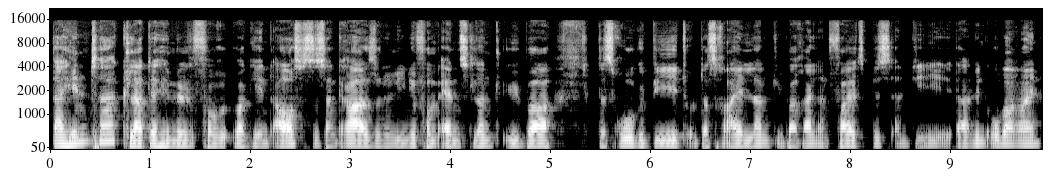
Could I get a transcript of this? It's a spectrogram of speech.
Dahinter klart der Himmel vorübergehend aus. Das ist dann gerade so eine Linie vom Emsland über das Ruhrgebiet und das Rheinland über Rheinland-Pfalz bis an, die, an den Oberrhein.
